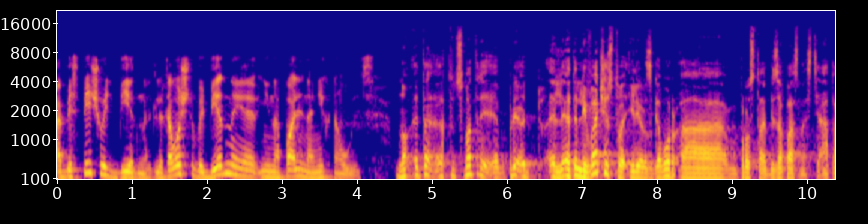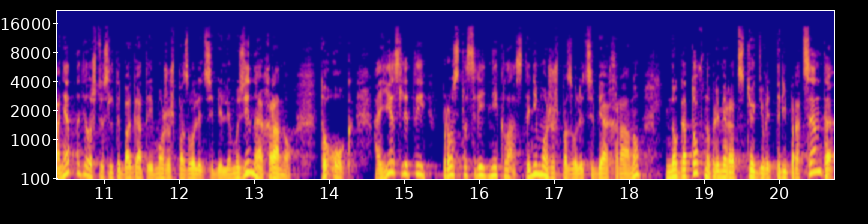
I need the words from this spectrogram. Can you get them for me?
обеспечивать бедных, для того, чтобы бедные не напали на них на улице. Но это, тут смотри, э, э, это левачество или разговор о, просто о безопасности? А понятное дело, что если ты богатый и можешь позволить себе лимузин и охрану, то ок. А если ты просто средний класс, ты не можешь позволить себе охрану, но готов, например, отстегивать 3%,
